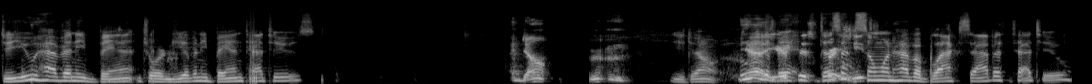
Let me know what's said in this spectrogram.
Do you have any band, Jordan? Do you have any band tattoos? I don't. Mm-mm. You don't. Who Yeah, in the yours band, doesn't he's- someone have a Black Sabbath tattoo?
